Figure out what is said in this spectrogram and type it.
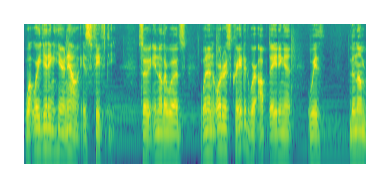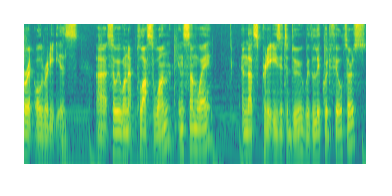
what we're getting here now is 50. So in other words, when an order is created, we're updating it with the number it already is. Uh, so we want it plus one in some way. And that's pretty easy to do with liquid filters.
